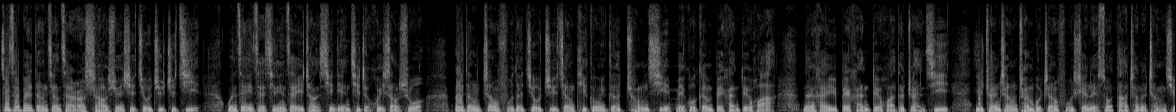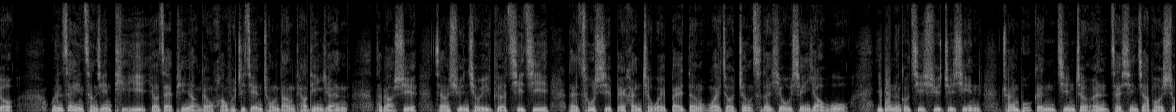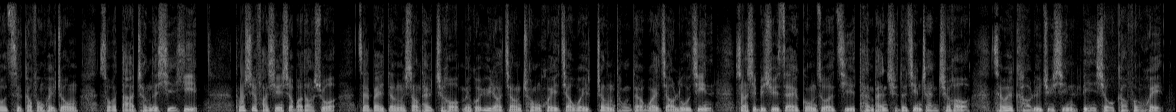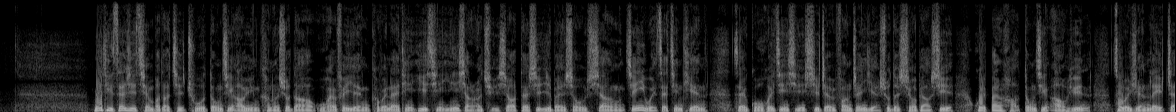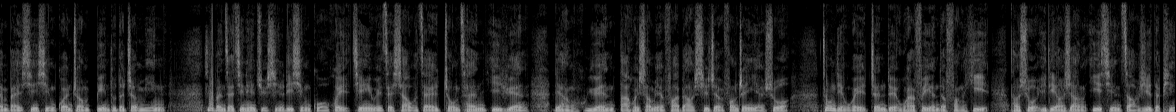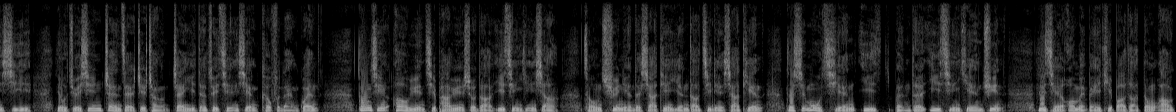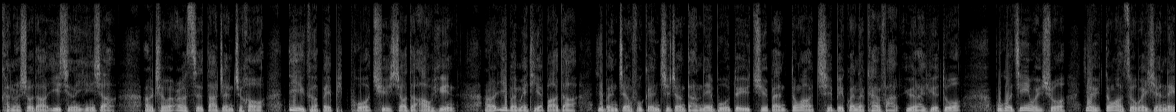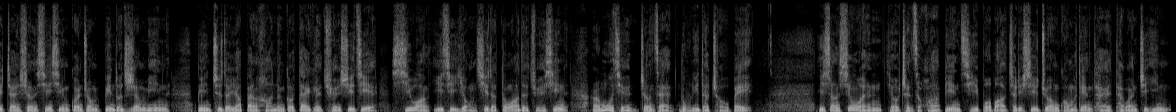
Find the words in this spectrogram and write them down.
就在拜登将在二十号宣誓就职之际，文在寅在今天在一场新年记者会上说，拜登政府的就职将提供一个重启美国跟北韩对话、南韩与北韩对话的转机，以传承川普政府任内所达成的成就。文在寅曾经提议要在平壤跟华府之间充当调停人。人，他表示将寻求一个契机，来促使北韩成为拜登外交政策的优先要务，以便能够继续执行川普跟金正恩在新加坡首次高峰会中所达成的协议。同时，法新社报道说，在拜登上台之后，美国预料将重回较为正统的外交路径，像是必须在工作及谈判取得进展之后，才会考虑举行领袖高峰会。媒体在日前报道指出，东京奥运可能受到武汉肺炎 （COVID-19） 疫情影响而取消。但是，日本首相菅义伟在今天在国会进行施政方针演说的时候表示，会办好东京奥运，作为人类战败新型冠状病毒的证明。日本在今天举行例行国会，菅义伟在下午在众参议院两院大会上面发表施政方针演说，重点为针对武汉肺炎的防疫。他说，一定要让疫情早日的平息，有决心站在。这场战役的最前线克服难关。东京奥运暨帕运受到疫情影响，从去年的夏天延到今年夏天。但是目前日本的疫情严峻。日前欧美媒体报道，冬奥可能受到疫情的影响，而成为二次大战 之后第一个被迫取消的奥运。而日本媒体也报道，日本政府跟执政党内部对于举办冬奥持悲观的看法越来越多。不过，菅义伟说，要以冬奥作为人类战胜新型冠状病毒的证明。并值得要办好能够带给全世界希望以及勇气的冬奥的决心，而目前正在努力的筹备。以上新闻由陈子华编辑播报，这里是中央广播电台台湾之音。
